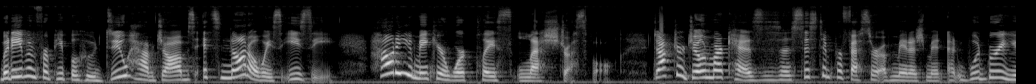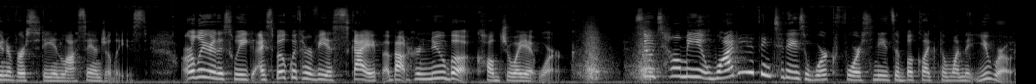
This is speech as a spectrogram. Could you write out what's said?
But even for people who do have jobs, it's not always easy. How do you make your workplace less stressful? Dr. Joan Marques is an assistant professor of management at Woodbury University in Los Angeles. Earlier this week, I spoke with her via Skype about her new book called Joy at Work. So tell me, why do you think today's workforce needs a book like the one that you wrote?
